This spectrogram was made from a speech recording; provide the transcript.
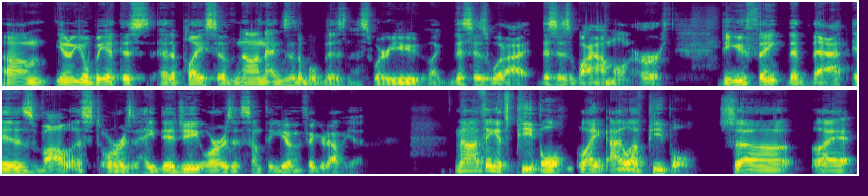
um, you know, you'll be at this at a place of non-exitable business where you like this is what I this is why I'm on Earth. Do you think that that is Volist or is it Hey Digi or is it something you haven't figured out yet? No, I think it's people. Like I love people. So like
